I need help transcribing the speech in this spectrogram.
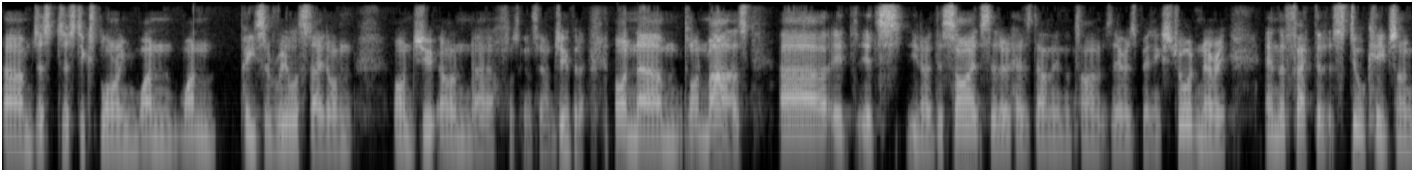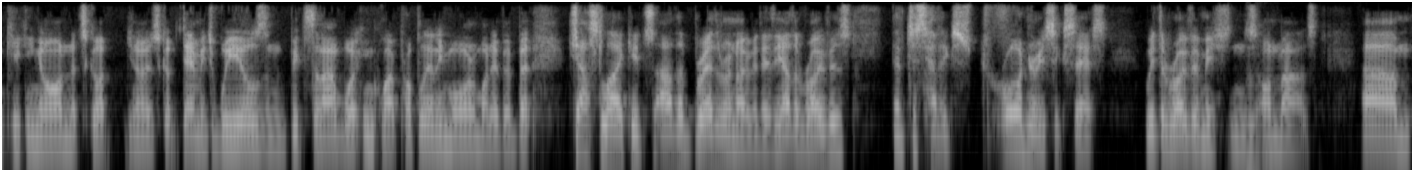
um, just just exploring one one piece of real estate on on on uh, I was going to say on Jupiter on um, on Mars. Uh, it, it's you know the science that it has done in the time it's there has been extraordinary, and the fact that it still keeps on kicking on. It's got you know it's got damaged wheels and bits that aren't working quite properly anymore and whatever. But just like its other brethren over there, the other rovers, they've just had extraordinary success with the rover missions on Mars. Um,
